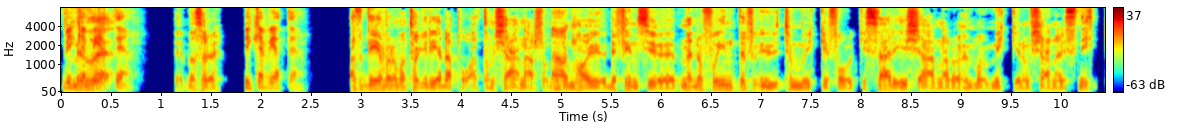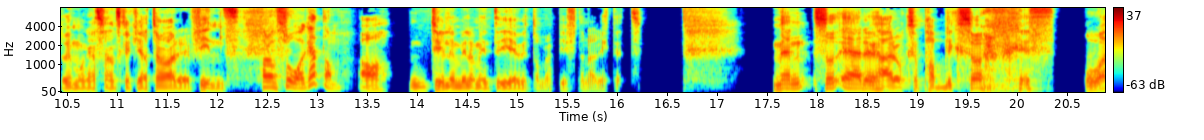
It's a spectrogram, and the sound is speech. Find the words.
Vilka Men vet det? Eh, vad sa du? Vilka vet det? Alltså det är vad de har tagit reda på, att de tjänar. Men, Ja, de har ju, det finns ju, men de får inte ut hur mycket folk i Sverige tjänar och hur mycket de tjänar i snitt och hur många svenska kreatörer det finns. Har de frågat dem? Ja, tydligen vill de inte ge ut de uppgifterna riktigt. Men så är det här också public service. Och,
